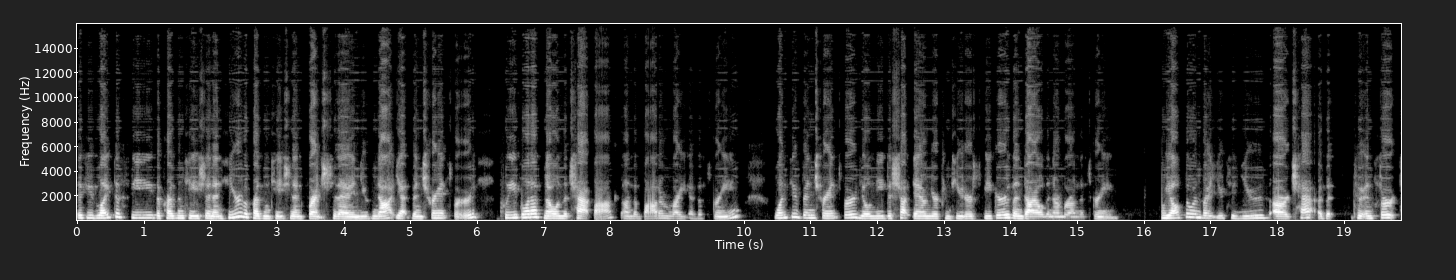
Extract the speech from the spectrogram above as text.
If you'd like to see the presentation and hear the presentation in French today and you've not yet been transferred, please let us know in the chat box on the bottom right of the screen. Once you've been transferred, you'll need to shut down your computer speakers and dial the number on the screen. We also invite you to use our chat, uh, to insert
